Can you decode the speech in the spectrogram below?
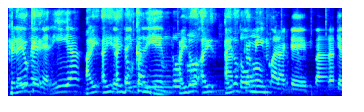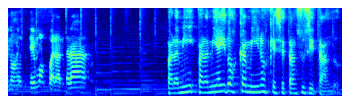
creo hay que hay, hay, que hay dos caminos. Hay, dos hay, hay dos caminos. para que, para que nos echemos para atrás? Para mí, para mí hay dos caminos que se están suscitando.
